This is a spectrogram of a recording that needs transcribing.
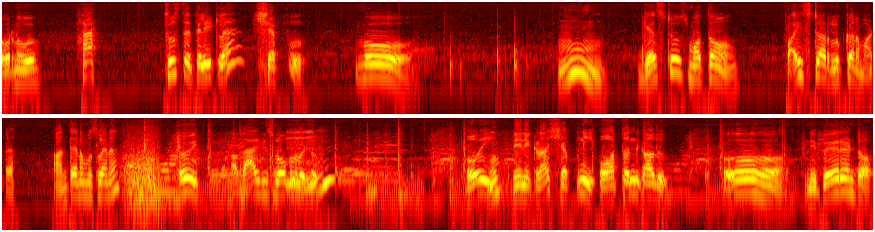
ఎవరు నువ్వు? చూస్తే తెలియట్లా? షెఫ్. ఓ. గెస్ట్ హౌస్ మొత్తం ఫైవ్ స్టార్ లుక్ అన్నమాట. అంతేనా ముసలైనా ఓయ్ ఆ బ్యాగ్ తీసి లోపల పెట్టు. ఓయ్ నేను ఇక్కడ షెఫ్ని పోర్టర్ని కాదు. ఓహో నీ పేరేంటో?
